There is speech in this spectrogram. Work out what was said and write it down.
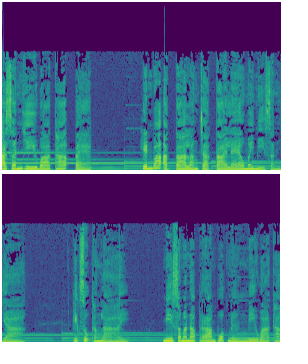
อสัญญีวาทะแปดเห็นว่าอัตตาหลังจากตายแล้วไม่มีสัญญา ภิกษุทั้งหลาย มีสมณพราหมณ์พวกหนึ่งมีวาทะ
